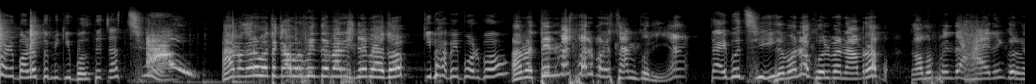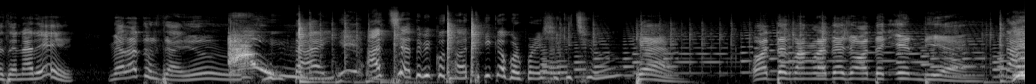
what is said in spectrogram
করে বলো তুমি কি বলতে চাচ্ছ? আমাদের মতো কাপড় পিনতে পারিস না বেদব কীভাবে পরবো? আমরা তিন মাস পর পরে স্নান করি হ্যাঁ? তাই বুঝি। জীবনে খুলবে না আমরা কাপড় পিনতে হায়ারিং করবে না রে? মেলা দূর যাই তাই? আচ্ছা তুমি কোথা থেকে কাপড় পরে শিখেছো? কে অর্ধেক বাংলাদেশ অর্ধেক ইন্ডিয়া তাই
